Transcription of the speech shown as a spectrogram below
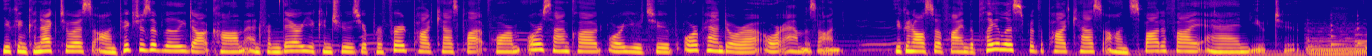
You can connect to us on picturesoflily.com, and from there you can choose your preferred podcast platform or SoundCloud or YouTube or Pandora or Amazon. You can also find the playlist for the podcast on Spotify and YouTube.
